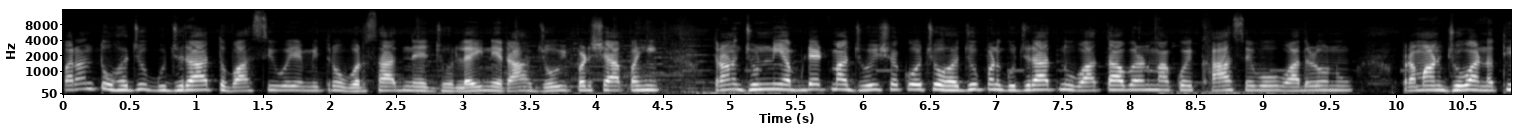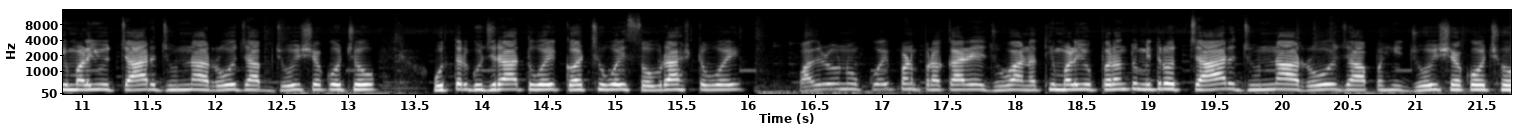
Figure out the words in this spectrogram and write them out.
પરંતુ હજુ ગુજરાતવાસીઓએ મિત્રો વરસાદને જો લઈને રાહ જોવી પડશે. આપ અહીં ત્રણ જૂનની અપડેટમાં જોઈ શકો છો. હજુ પણ ગુજરાતનું વાતાવરણમાં કોઈ ખાસ એવો વાદળોનું પ્રમાણ જોવા નથી મળ્યું. ચાર જૂનના રોજ આપ જોઈ શકો છો. ઉત્તર ગુજરાત હોય, કચ્છ હોય, સૌરાષ્ટ્ર હોય, વાદળોનું કોઈ પણ પ્રકારે જોવા નથી મળ્યું. પરંતુ મિત્રો ચાર જૂનના રોજ આપ અહીં જોઈ શકો છો.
